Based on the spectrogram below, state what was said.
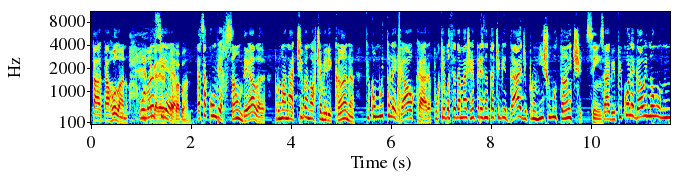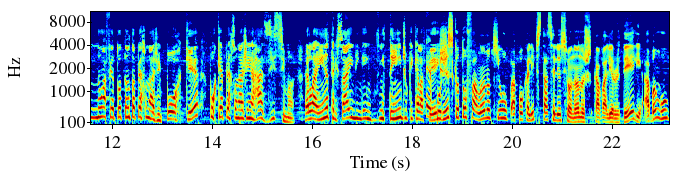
tá, tá rolando. O lance galera fica é, babando. essa conversão dela para uma nativa norte-americana ficou muito legal, cara, porque você dá mais representatividade pro nicho mutante. Sim. Sabe? Ficou legal e não, não afetou tanto a personagem. Por quê? Porque a personagem é rasíssima. Ela entra e sai e ninguém entende o que, que ela É fez. por isso que eu tô falando que o Apocalipse está selecionando os cavaleiros dele a Bangu.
